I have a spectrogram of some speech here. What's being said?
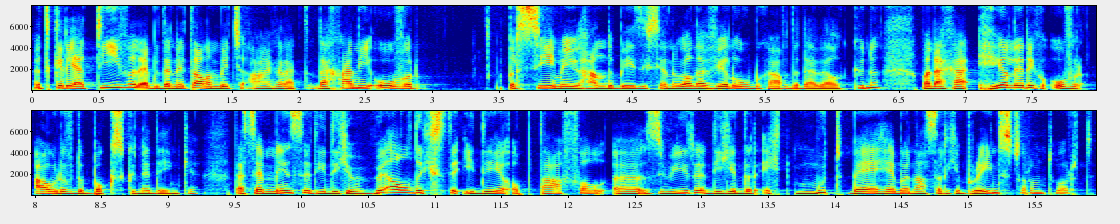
Het creatieve, dat heb ik daarnet al een beetje aangeraakt. Dat gaat niet over per se met je handen bezig zijn, hoewel dat veel hoogbegaafden dat wel kunnen. Maar dat gaat heel erg over out of the box kunnen denken. Dat zijn mensen die de geweldigste ideeën op tafel uh, zwieren, die je er echt moed bij hebben als er gebrainstormd wordt.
